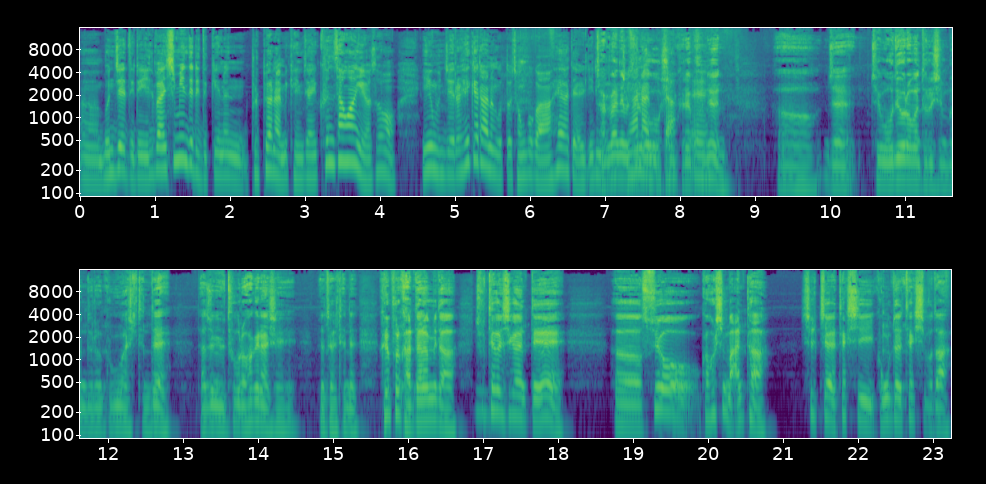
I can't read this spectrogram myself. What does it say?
어, 문제들이 일반 시민들이 느끼는 불편함이 굉장히 큰 상황이어서 이 문제를 해결하는 것도 정부가 해야 될 일이 중 장관님 들고 오신 하나입니다. 예. 그래프는 어 이제 지금 오디오로만 들으신 분들은 궁금하실 텐데 나중에 유튜브로 확인하시면 될 텐데 그래프는 간단합니다. 출퇴근 시간대에 어 수요가 훨씬 많다. 실제 택시 공급되는 택시보다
